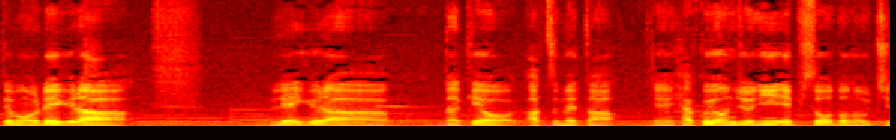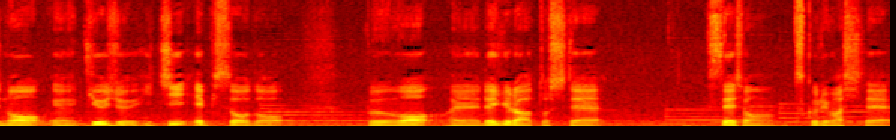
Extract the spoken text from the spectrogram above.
でもレギュラーレギュラーだけを集めた、えー、142エピソードのうちの、えー、91エピソード分を、えー、レギュラーとしてステーション作りまして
